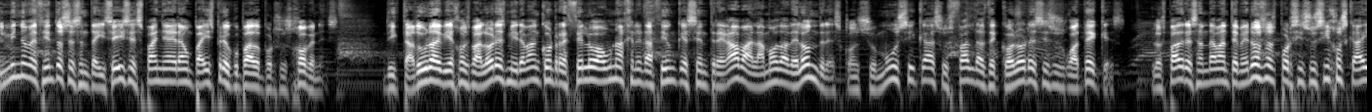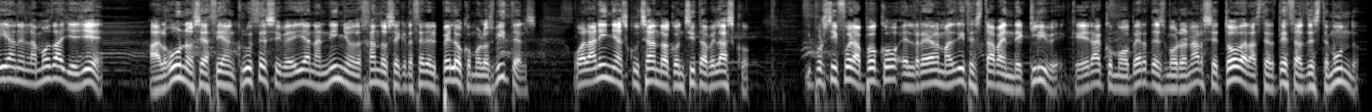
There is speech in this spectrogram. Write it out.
En 1966 España era un país preocupado por sus jóvenes. Dictadura y viejos valores miraban con recelo a una generación que se entregaba a la moda de Londres, con su música, sus faldas de colores y sus guateques. Los padres andaban temerosos por si sus hijos caían en la moda yeye. Algunos se hacían cruces y veían al niño dejándose crecer el pelo como los Beatles, o a la niña escuchando a Conchita Velasco. Y por si fuera poco, el Real Madrid estaba en declive, que era como ver desmoronarse todas las certezas de este mundo.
